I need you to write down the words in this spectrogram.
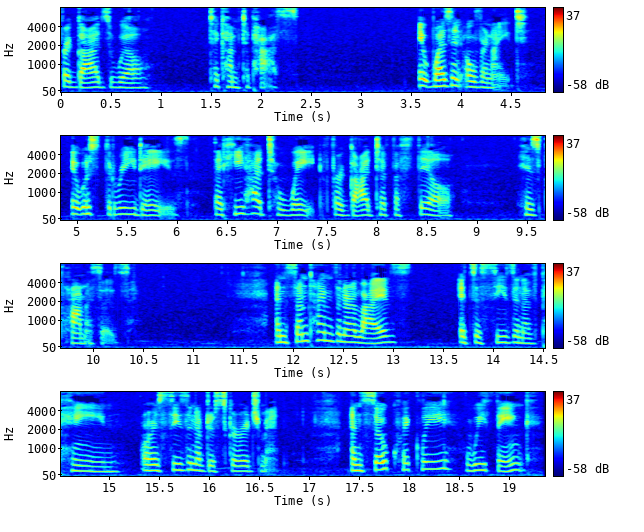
for God's will to come to pass. It wasn't overnight, it was three days that he had to wait for God to fulfill his promises. And sometimes in our lives, it's a season of pain or a season of discouragement. And so quickly we think,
